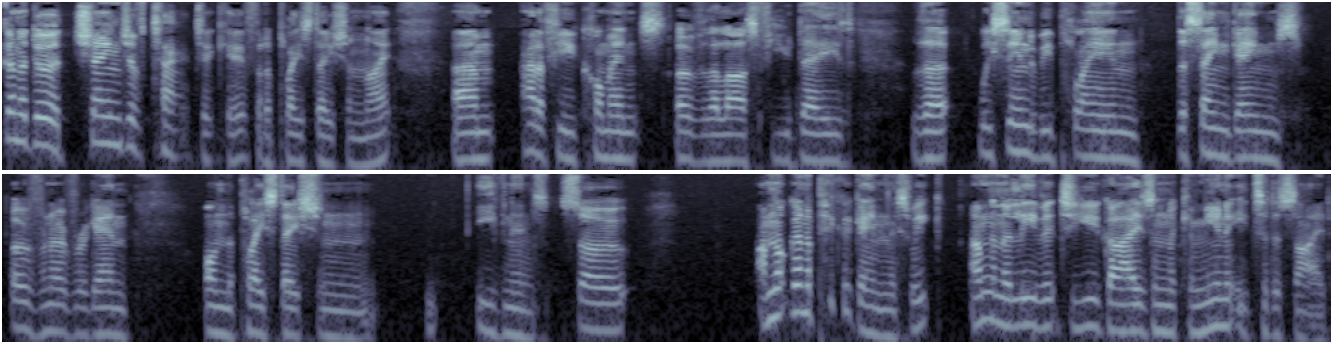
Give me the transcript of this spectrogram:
going to do a change of tactic here for the PlayStation Night. Um, had a few comments over the last few days that we seem to be playing the same games over and over again on the PlayStation evenings. So I'm not going to pick a game this week. I'm going to leave it to you guys and the community to decide.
